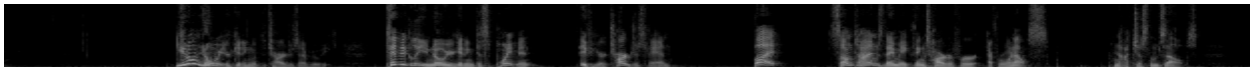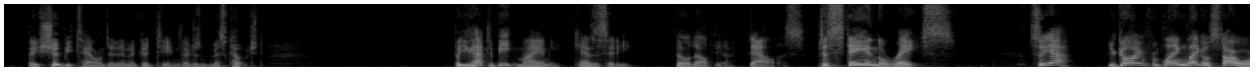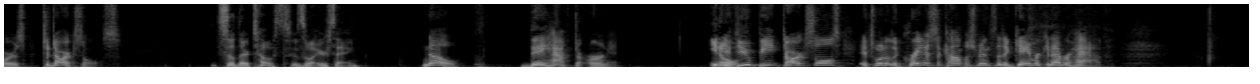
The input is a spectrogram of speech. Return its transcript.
You don't know what you're getting with the Chargers every week. Typically, you know you're getting disappointment if you're a Chargers fan, but sometimes they make things harder for everyone else, not just themselves. They should be talented and a good team. They're just miscoached. But you have to beat Miami, Kansas City, Philadelphia, Dallas to stay in the race. So, yeah, you're going from playing Lego Star Wars to Dark Souls. so they're toast, is what you're saying. No, they have to earn it. You know, if you beat Dark Souls, it's one of the greatest accomplishments that a gamer can ever have.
